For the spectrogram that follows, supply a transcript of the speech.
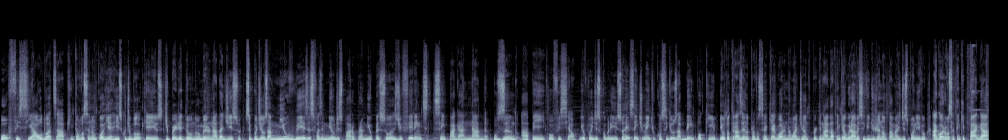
oficial do WhatsApp. Então você não corria risco de bloqueios, de perder teu número, nada disso. Você podia usar mil vezes, fazer mil disparos para mil pessoas diferentes sem pagar nada, usando a API oficial. E eu fui descobrir isso recentemente, eu consegui usar bem pouquinho e eu tô trazendo para você aqui agora, não adianta porque na data em que eu gravo esse vídeo já não tá mais disponível. Agora você tem que pagar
